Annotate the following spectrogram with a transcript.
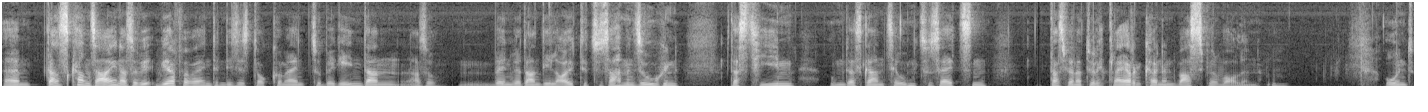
Ähm, das kann sein. Also wir, wir, verwenden dieses Dokument zu Beginn dann, also wenn wir dann die Leute zusammensuchen, das Team, um das Ganze umzusetzen, dass wir natürlich klären können, was wir wollen. Mhm. Und,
